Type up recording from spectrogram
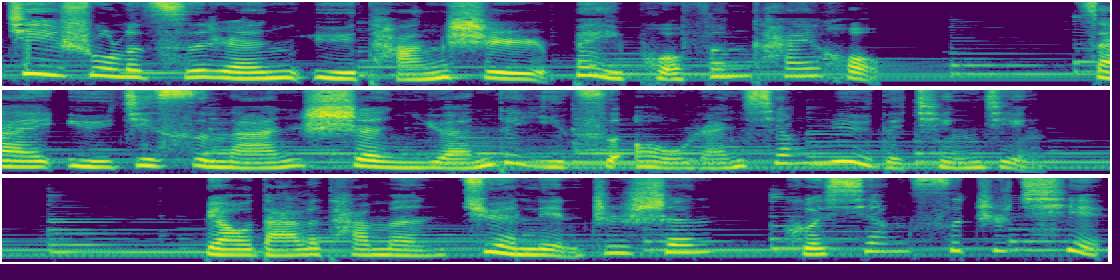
记述了词人与唐氏被迫分开后，在雨季寺南沈园的一次偶然相遇的情景，表达了他们眷恋之深和相思之切，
